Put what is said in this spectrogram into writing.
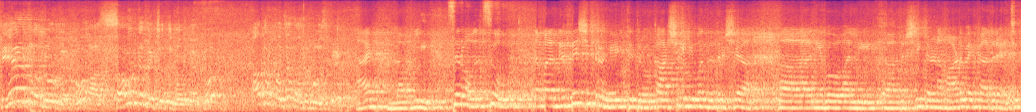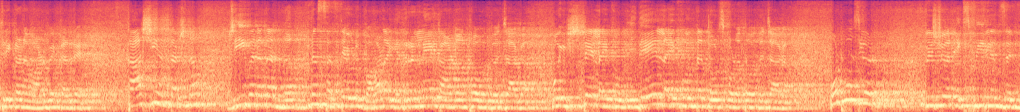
ಥಿಯೇಟ್ರಲ್ಲಿ ನೋಡಬೇಕು, ಆ ಸೌಂಡ್ ಎಫೆಕ್ಟ್ ಜೊತೆ ನೋಡಬೇಕು. ಅದರ ಮಜಾನ ಅನುಭವಿಸ್ಬೇಕು. ಐ ಲವ್ಲಿ ಸರ್ ಆಲ್ಸೋ ನಮ್ಮ ನಿರ್ದೇಶಕರು ಹೇಳ್ತಿದ್ರು ಕಾಶಿಯಲ್ಲಿ ಒಂದು ದೃಶ್ಯ ನೀವು ಅಲ್ಲಿ ದೃಶ್ಯೀಕರಣ ಮಾಡಬೇಕಾದ್ರೆ ಚಿತ್ರೀಕರಣ ಮಾಡಬೇಕಾದ್ರೆ ಕಾಶಿ ಅಂದ ತಕ್ಷಣ ಜೀವನದ ನಗ್ನ ಸತ್ಯಗಳು ಬಹಳ ಎದರಲ್ಲೇ ಕಾಣುವಂಥ ಒಂದು ಜಾಗ. ಓ ಇಷ್ಟೇ ಲೈಫು ಇದೇ ಲೈಫು ಅಂತ ತೋರಿಸ್ಕೊಡೋಂಥ ಒಂದು ಜಾಗ. What was your visual experience in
